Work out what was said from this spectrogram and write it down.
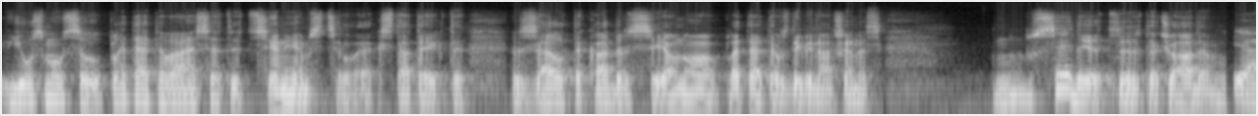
Jūs mūsu pletētavā esat cienījams cilvēks, tā teikt, zelta kadrs jau no pletētavas dibināšanas. Nu, sēdiet, taču ādam. Jā,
